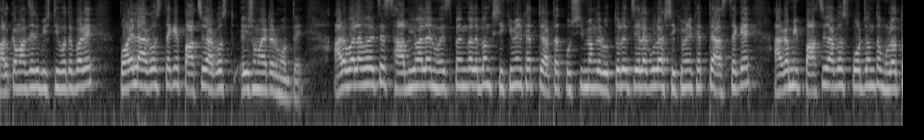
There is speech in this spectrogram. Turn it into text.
হালকা মাঝারি বৃষ্টি হতে পারে পয়লা আগস্ট থেকে পাঁচই আগস্ট এই সময়টার মধ্যে। আরও বলা হয়েছে সাব হিমালয়ান ওয়েস্ট বেঙ্গল এবং সিকিমের ক্ষেত্রে, অর্থাৎ পশ্চিমবঙ্গের উত্তরের জেলাগুলো সিকিমের ক্ষেত্রে আজ থেকে আগামী পাঁচই আগস্ট পর্যন্ত মূলত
